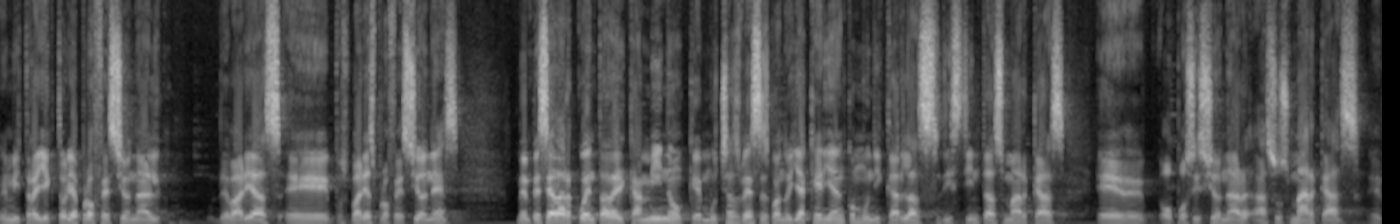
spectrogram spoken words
en mi trayectoria profesional de varias, eh, pues varias profesiones, me empecé a dar cuenta del camino que muchas veces cuando ya querían comunicar las distintas marcas eh, o posicionar a sus marcas, eh,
